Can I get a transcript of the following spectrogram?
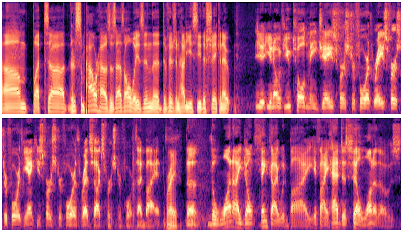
Um, but uh, there's some powerhouses, as always, in the division. How do you see this shaking out? You, you know, if you told me Jays first or fourth, Rays first or fourth, Yankees first or fourth, Red Sox first or fourth, I'd buy it. Right. The the one I don't think I would buy if I had to sell one of those,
